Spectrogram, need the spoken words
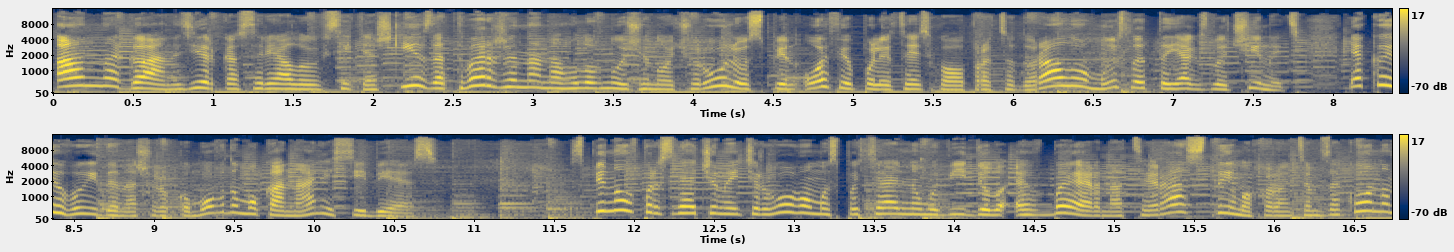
Анна Ган, зірка серіалу Всі тяжкі, затверджена на головну жіночу роль у спін-офі поліцейського процедуралу Мислити як злочинець, який вийде на широкомовному каналі CBS. Спінов присвячений черговому спеціальному відділу ФБР на цей раз тим охоронцям закону,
